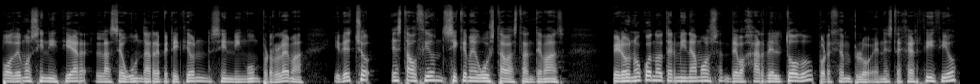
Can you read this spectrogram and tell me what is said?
podemos iniciar la segunda repetición sin ningún problema. Y de hecho, esta opción sí que me gusta bastante más. Pero no cuando terminamos de bajar del todo, por ejemplo, en este ejercicio,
